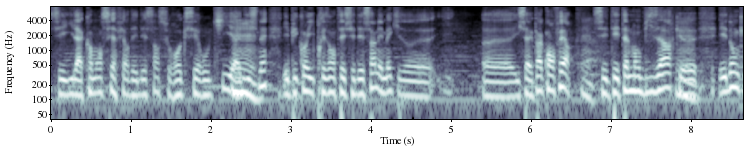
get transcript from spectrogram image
C'est, il a commencé à faire des dessins sur Roxy Rookie à Mhm. Disney. Et puis quand il présentait ses dessins, les mecs, ils, ils, ils savaient pas quoi en faire. Mhm. C'était tellement bizarre que. Mhm. Et donc.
